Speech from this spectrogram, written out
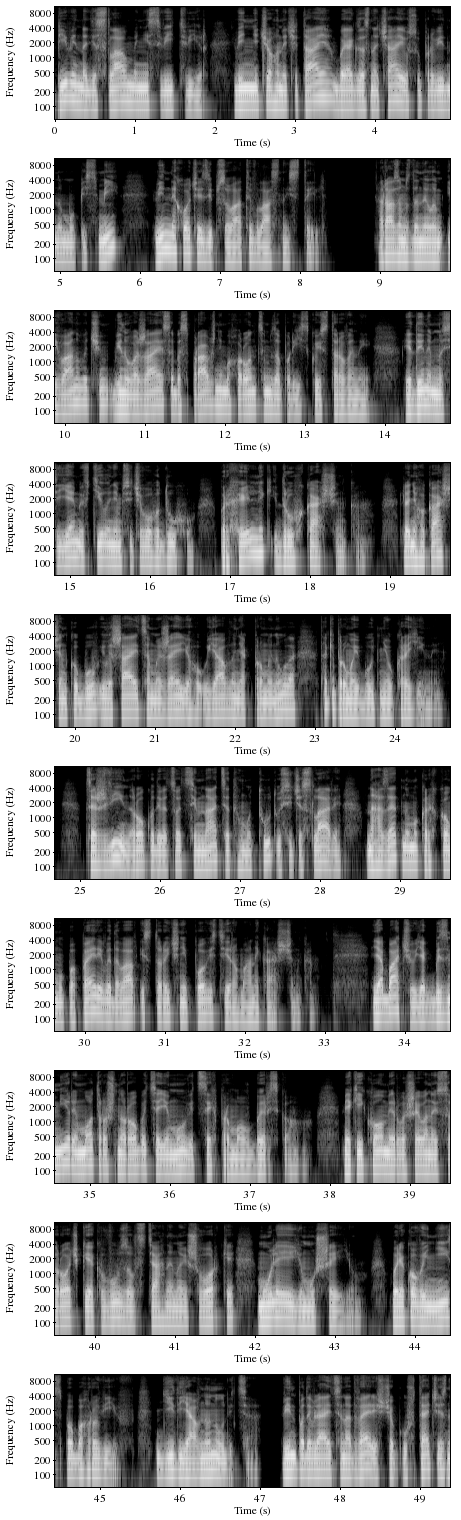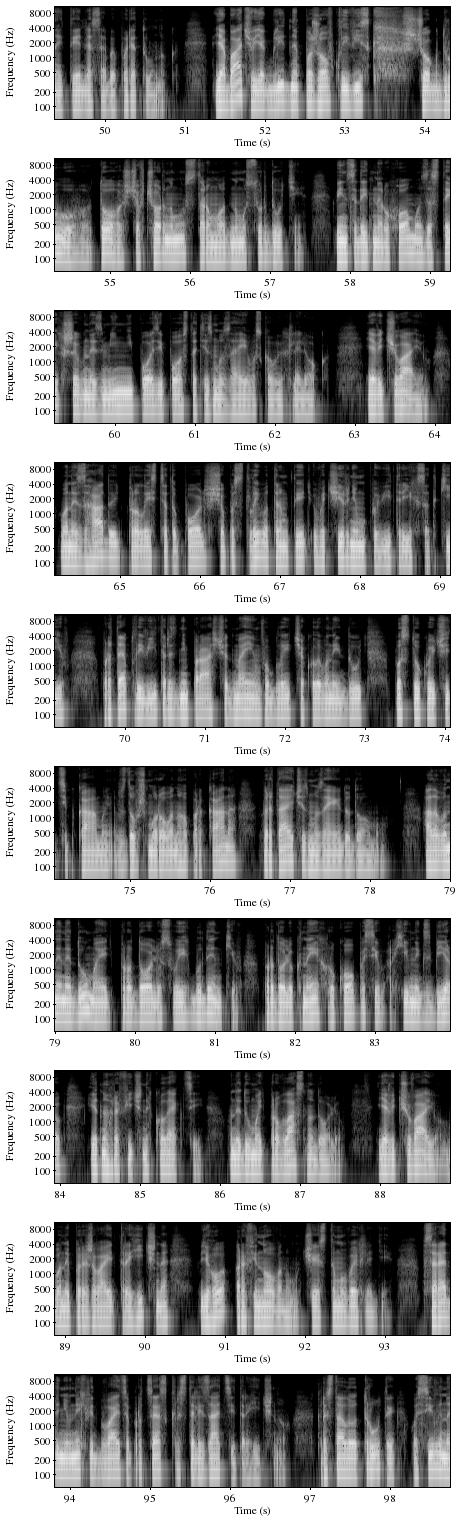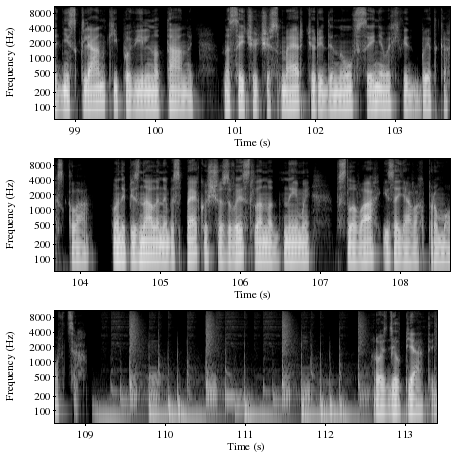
Півень надіслав мені свій твір. Він нічого не читає, бо, як зазначає у супровідному письмі, він не хоче зіпсувати власний стиль. Разом з Данилом Івановичем він вважає себе справжнім охоронцем запорізької старовини, єдиним носієм і втіленням січового духу, прихильник і друг Кащенка. Для нього Кащенко був і лишається межею його уявлень як про минуле, так і про майбутнє України. Це ж він, року 917-му тут, у Січеславі, на газетному крихкому папері видавав історичні повісті й романи Кащенка. Я бачу, як без міри моторошно робиться йому від цих промов Бирського. М'який комір вишиваної сорочки, як вузол стягненої шворки, муляє йому шию. Буряковий ніс побагровів, дід явно нудиться. Він подивляється на двері, щоб у втечі знайти для себе порятунок. Я бачу, як блідне пожовклий віск щок другого, того, що в чорному старомодному сурдуті. Він сидить нерухомо, застигши в незмінній позі постаті з музею воскових ляльок. Я відчуваю, вони згадують про листя тополь, що пестливо тремтить у вечірньому повітрі їх садків, про теплий вітер з Дніпра, що дме їм в обличчя, коли вони йдуть, постукуючи ціпками вздовж мурованого паркана, вертаючи з музею додому. Але вони не думають про долю своїх будинків, про долю книг, рукописів, архівних збірок і етнографічних колекцій. Вони думають про власну долю. Я відчуваю, вони переживають трагічне в його рафінованому, чистому вигляді. Всередині в них відбувається процес кристалізації трагічного. Кристали отрути осіли на дні склянки і повільно тануть, насичуючи смертю рідину в синявих відбитках скла. Вони пізнали небезпеку, що звисла над ними в словах і заявах промовцях. Розділ п'ятий.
